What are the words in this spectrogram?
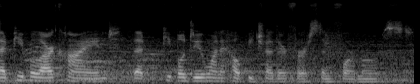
that people are kind, that people do want to help each other first and foremost.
